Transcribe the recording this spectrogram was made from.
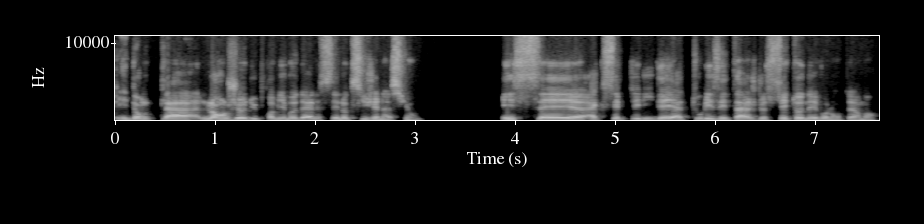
Et donc l'enjeu du premier modèle, c'est l'oxygénation. Et c'est euh, accepter l'idée à tous les étages de s'étonner volontairement.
